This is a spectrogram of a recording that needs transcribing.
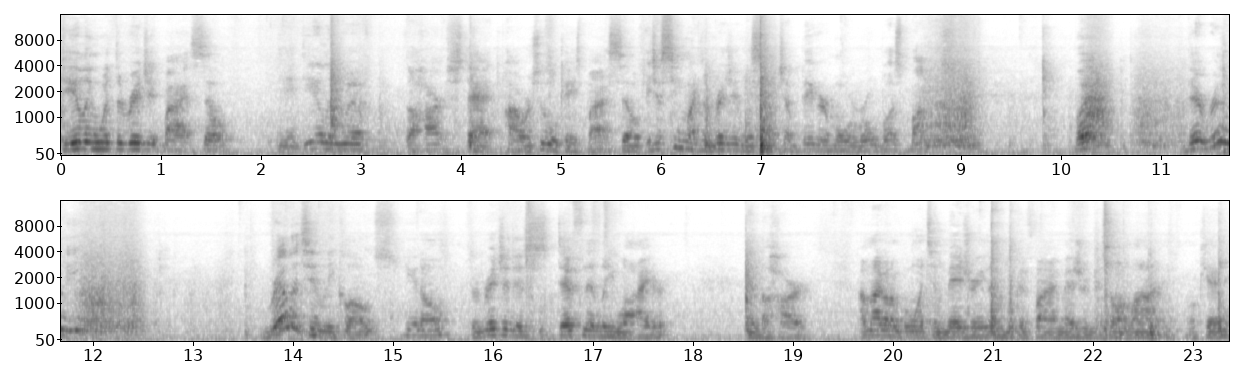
Dealing with the Ridgid by itself and dealing with the Hart Stack power tool case by itself, it just seemed like the Ridgid was such a bigger, more robust box. But they're really relatively close, you know. The Ridgid is definitely wider than the Hart. I'm not going to go into measuring them. You can find measurements online, okay?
